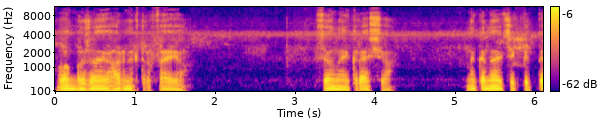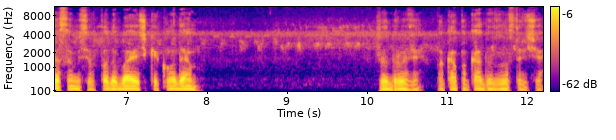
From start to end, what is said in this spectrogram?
Вам бажаю гарних трофеїв. Всього найкращого. На каналчик підписуємося, вподобаєчки кладемо. Все, друзі, пока-пока, до зустрічі.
